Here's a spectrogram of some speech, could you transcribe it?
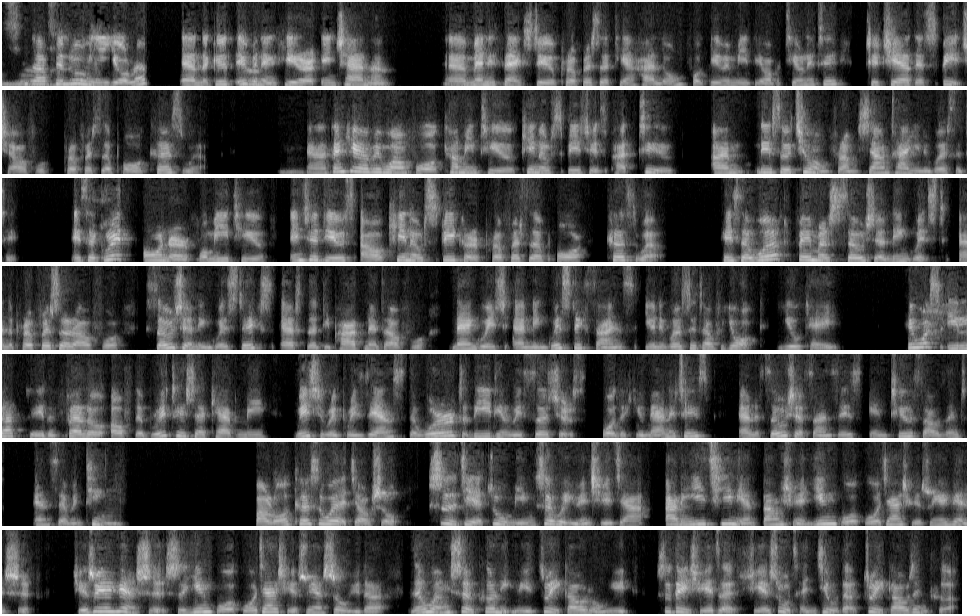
Good afternoon in Europe and good evening here in China. Uh, many thanks to Professor Tian Hailong for giving me the opportunity to chair the speech of Professor Paul Kerswill. Uh, thank you everyone for coming to Keynote Speeches Part 2. I'm Li Su Chung from Xiangtan University. It's a great honor for me to introduce our keynote speaker, Professor Paul Kerswill. He's a world-famous social linguist and professor of social linguistics at the Department of Language and Linguistic Science, University of York, UK. He was elected Fellow of the British Academy, which represents the world-leading researchers for the humanities and social sciences in 2017. 保罗·科斯威尔教授，世界着名社会语言学家， 二零一七年当选英国国家学术院院士。学术院院士是英国国家学术院授予的人文社科领域最高荣誉，是对学者学术成就的最高认可。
